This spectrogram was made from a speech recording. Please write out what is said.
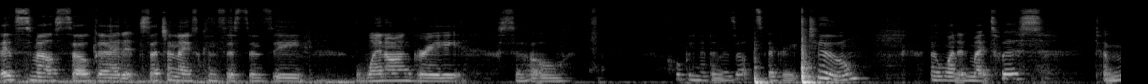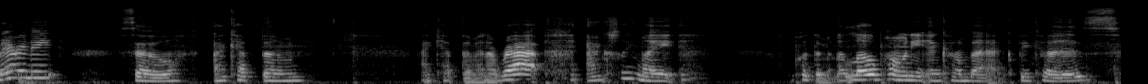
It smells so good. It's such a nice consistency. Went on great. So hoping that the results are great too. I wanted my twists to marinate. So I kept them, I kept them in a wrap. Actually might put them in a low pony and come back because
